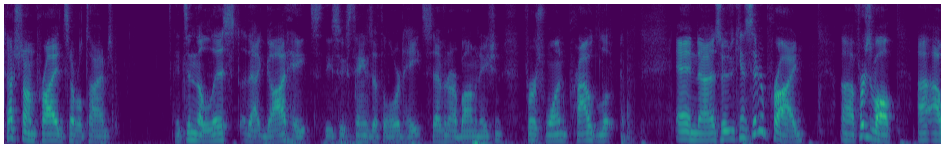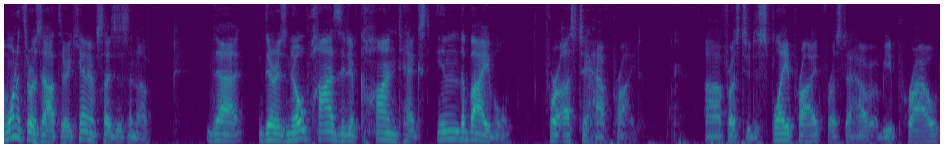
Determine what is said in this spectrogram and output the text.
touched on pride several times. It's in the list that God hates. These six things that the Lord hates. Seven are abomination. First one, proud look. And uh, so, we consider pride, uh, first of all, I, I want to throw this out there. I can't emphasize this enough that there is no positive context in the Bible for us to have pride, uh, for us to display pride, for us to have be proud.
